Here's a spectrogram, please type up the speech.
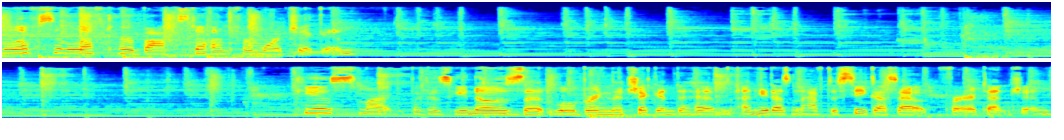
Maleficent left her box to hunt for more chicken. He is smart because he knows that we'll bring the chicken to him and he doesn't have to seek us out for attention.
